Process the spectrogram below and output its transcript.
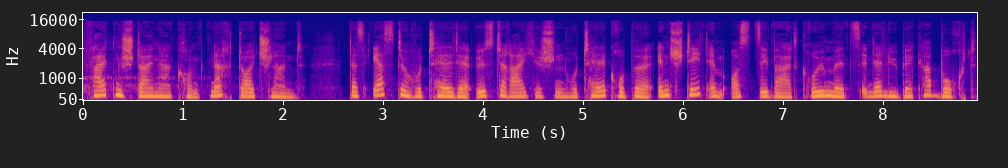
Falkensteiner kommt nach Deutschland. Das erste Hotel der österreichischen Hotelgruppe entsteht im Ostseebad Grömitz in der Lübecker Bucht.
